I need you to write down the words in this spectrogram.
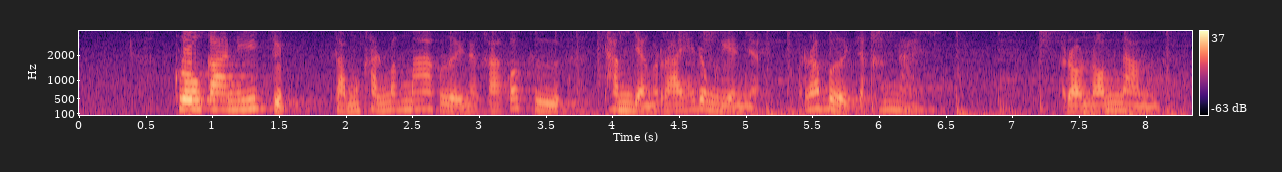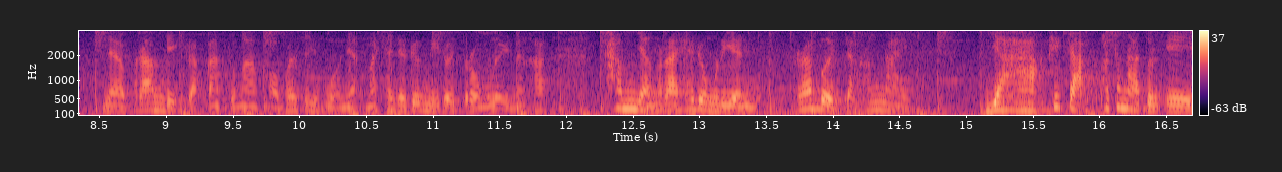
ำโครงการนี้จุดสำคัญมาก ๆ เลยนะคะ ก็คือทำอย่างไรให้โรงเรียนเนี่ยระเบิดจากข้างใน เราน้อมนำแนวพระราชดำริหลักการทรงงานของพระเจ้าอยู่หัวเนี่ยมาใช้ในเรื่องนี้โดยตรงเลยนะคะททำอย่างไรให้โรงเรียนระเบิดจากข้างใน อยากที่จะพัฒนาตนเอง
